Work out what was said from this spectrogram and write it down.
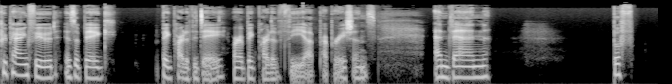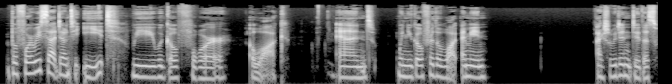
preparing food is a big big part of the day or a big part of the uh, preparations. And then bef- before we sat down to eat, we would go for a walk. And when you go for the walk, I mean, actually, we didn't do this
